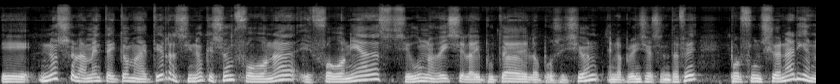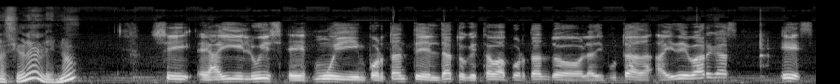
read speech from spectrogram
eh, no solamente hay tomas de tierra, sino que son fogoneadas, según nos dice la diputada de la oposición en la provincia de Santa Fe, por funcionarios nacionales, ¿no? Sí, ahí Luis, es muy importante el dato que estaba aportando la diputada. Aide Vargas es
